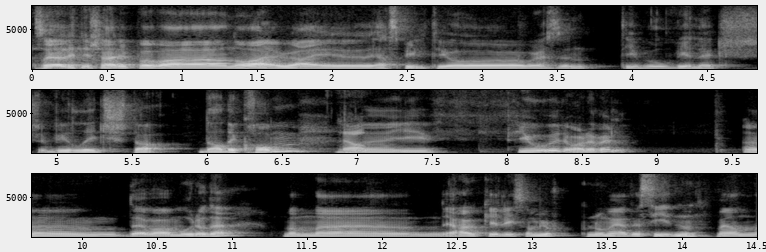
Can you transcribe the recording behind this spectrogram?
Så jeg er litt nysgjerrig på hva Nå er jo jeg Jeg spilte jo Resident Evil Village, Village da, da det kom. Ja. I fjor, var det vel. Det var moro, det. Men jeg har jo ikke liksom gjort noe med det siden. Men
